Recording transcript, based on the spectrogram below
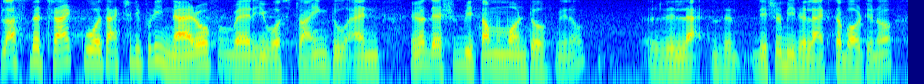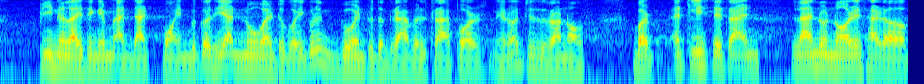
plus the track was actually pretty narrow from where he was trying to and you know there should be some amount of you know relax they should be relaxed about you know penalizing him at that point because he had nowhere to go he couldn't go into the gravel trap or you know just run off but at least they tried and Lando Norris had a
